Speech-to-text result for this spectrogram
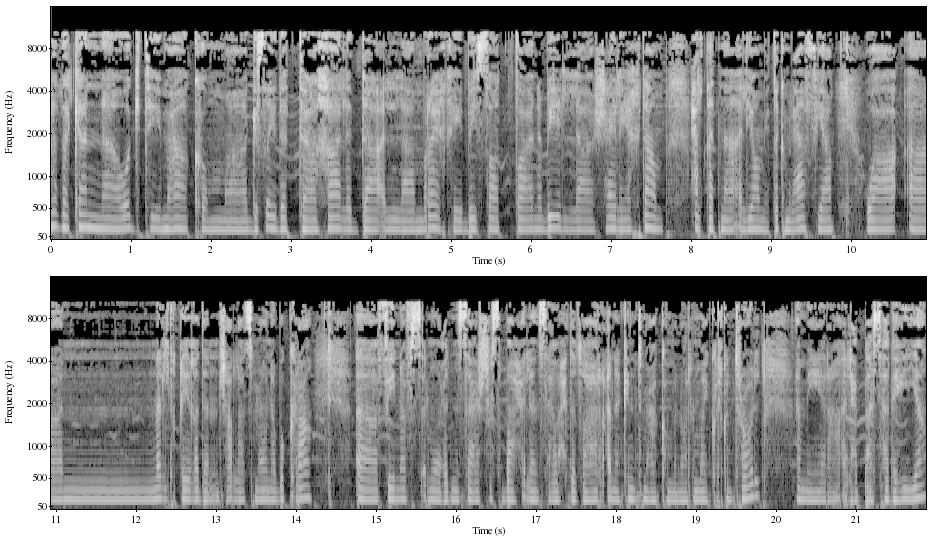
هذا كان وقتي معاكم قصيدة خالد المريخي بصوت نبيل شعيل في ختام حلقتنا اليوم. يعطيكم العافية ونلتقي غدا إن شاء الله. تسمعونا بكرة في نفس الموعد من الساعة عشرة صباح إلى الساعة واحدة ظهر أنا كنت معكم من وراء ال mic وال control أميرة العباس. هذه هي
